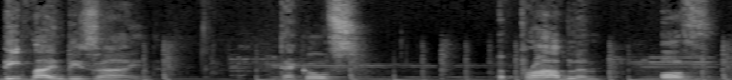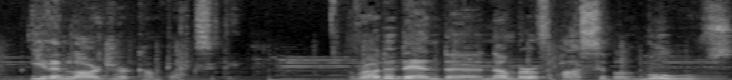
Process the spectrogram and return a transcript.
DeepMind designed tackles a problem of even larger complexity. Rather than the number of possible moves,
